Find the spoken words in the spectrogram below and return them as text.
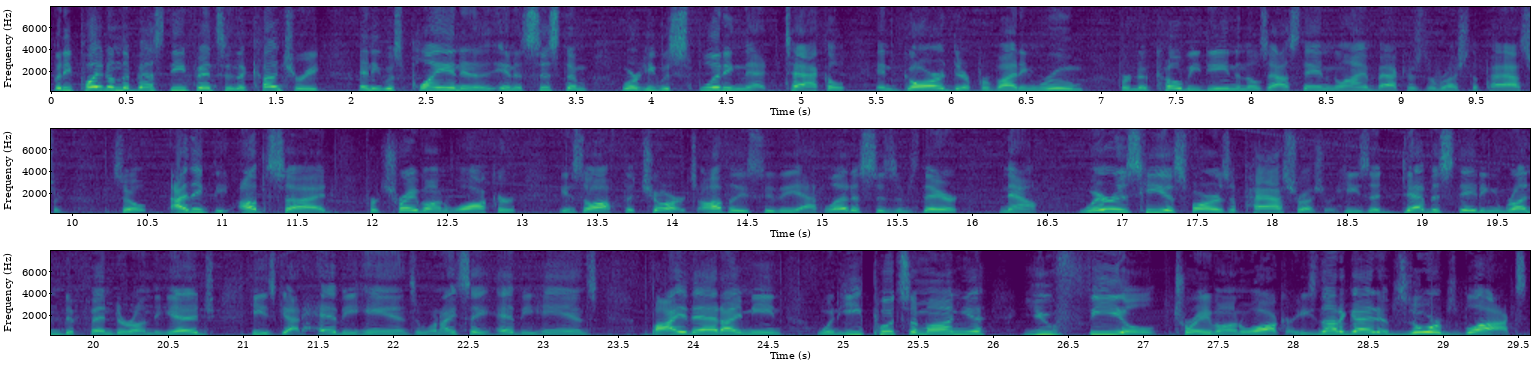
but he played on the best defense in the country, and he was playing in a, in a system where he was splitting that tackle and guard there, providing room for Nakobe Dean and those outstanding linebackers to rush the passer. So I think the upside for Travon Walker is off the charts. Obviously, the athleticism's there. Now, where is he as far as a pass rusher? He's a devastating run defender on the edge. He's got heavy hands. And when I say heavy hands, by that I mean when he puts them on you, you feel Travon Walker. He's not a guy that absorbs blocks,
